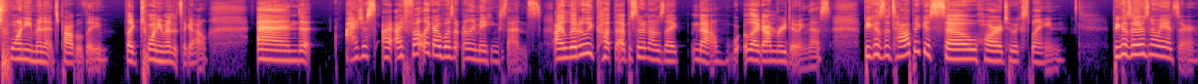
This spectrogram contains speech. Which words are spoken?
20 minutes probably, like 20 minutes ago and I just I, I felt like I wasn't really making sense. I literally cut the episode and I was like, no, like I'm redoing this because the topic is so hard to explain because there is no answer.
